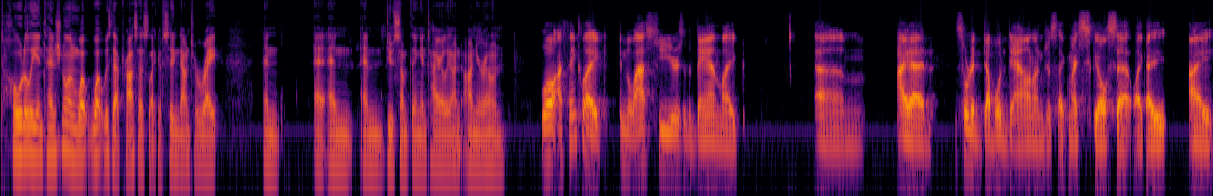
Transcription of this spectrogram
totally intentional and what what was that process like of sitting down to write and and and do something entirely on on your own? Well, I think like in the last few years of the band, like um I had sort of doubled down on just like my skill set. Like I I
